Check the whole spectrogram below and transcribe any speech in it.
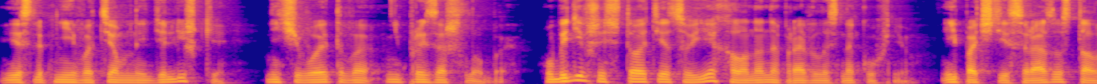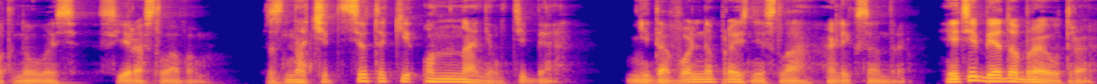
Если б не его темные делишки, ничего этого не произошло бы. Убедившись, что отец уехал, она направилась на кухню и почти сразу столкнулась с Ярославом. «Значит, все-таки он нанял тебя», – недовольно произнесла Александра. «И тебе доброе утро»,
